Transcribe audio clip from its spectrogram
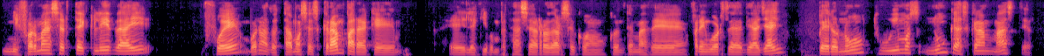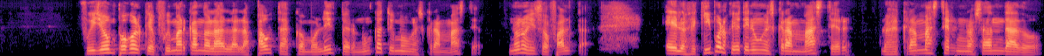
mi forma de ser tech lead ahí fue, bueno, adoptamos Scrum para que el equipo empezase a rodarse con, temas de frameworks de, de, Agile, pero no tuvimos nunca Scrum Master fui yo un poco el que fui marcando las pautas como lead, pero nunca tuvimos un Scrum Master. No nos hizo falta. En los equipos los que yo tenía un Scrum Master, los Scrum Master nos han dado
